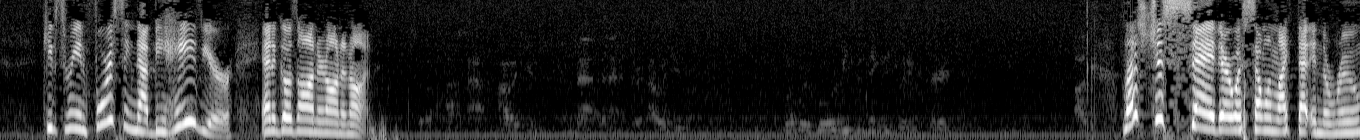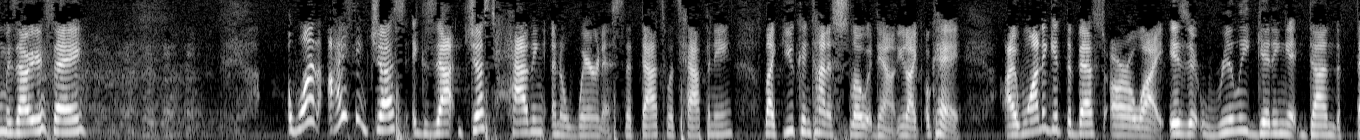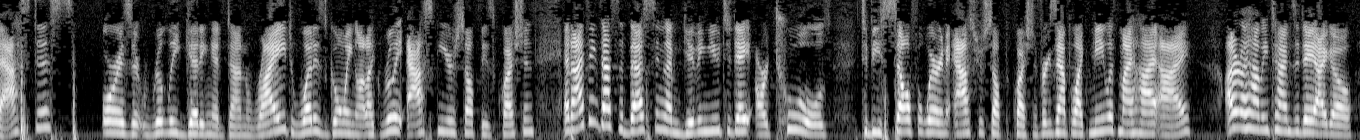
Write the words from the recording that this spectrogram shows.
Keeps reinforcing that behavior, and it goes on and on and on. Let's just say there was someone like that in the room. Is that what you're saying? One, I think just exact, just having an awareness that that's what's happening, like you can kind of slow it down. You're like, okay, I want to get the best ROI. Is it really getting it done the fastest? Or is it really getting it done right? What is going on? Like really asking yourself these questions. And I think that's the best thing I'm giving you today are tools to be self-aware and ask yourself the question. For example, like me with my high I, I don't know how many times a day I go,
